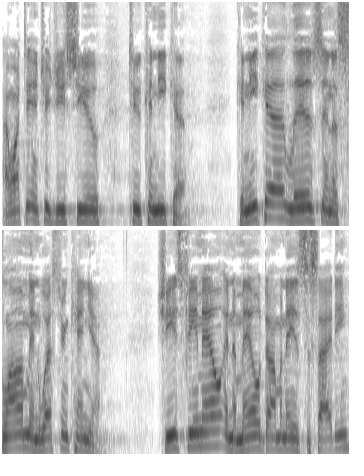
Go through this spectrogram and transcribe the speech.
I want to introduce you to Kanika. Kanika lives in a slum in western Kenya. She is female in a male dominated society,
